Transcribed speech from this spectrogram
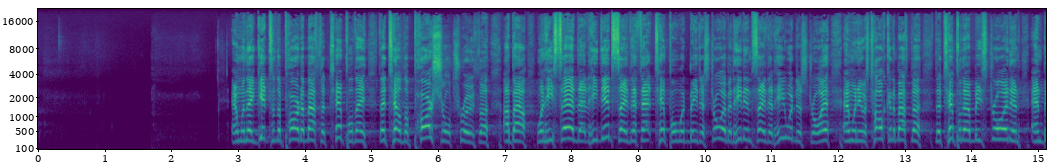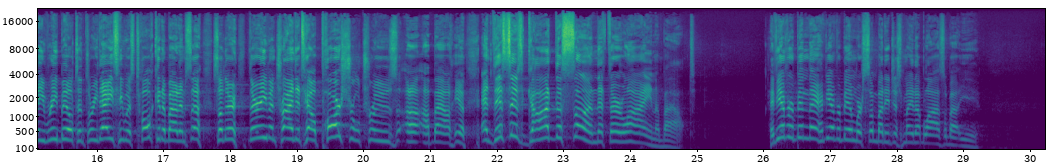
And when they get to the part about the temple, they, they tell the partial truth uh, about when he said that he did say that that temple would be destroyed, but he didn't say that he would destroy it. And when he was talking about the, the temple that would be destroyed and, and be rebuilt in three days, he was talking about himself. So they're, they're even trying to tell partial truths uh, about him. And this is God the Son that they're lying about. Have you ever been there? Have you ever been where somebody just made up lies about you?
